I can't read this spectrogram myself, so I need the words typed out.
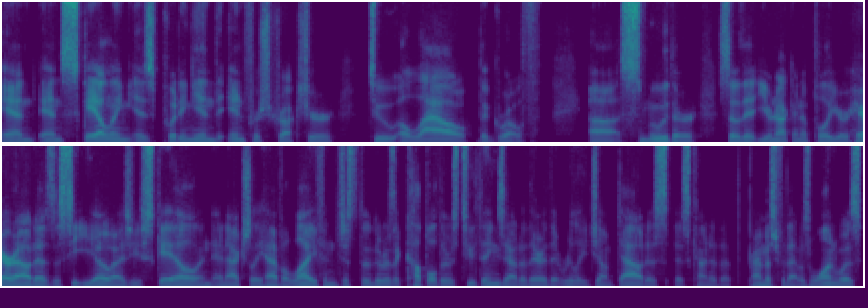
And and scaling is putting in the infrastructure to allow the growth uh, smoother so that you're not going to pull your hair out as a CEO as you scale and, and actually have a life. And just there was a couple, there was two things out of there that really jumped out as, as kind of the premise for that was one was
